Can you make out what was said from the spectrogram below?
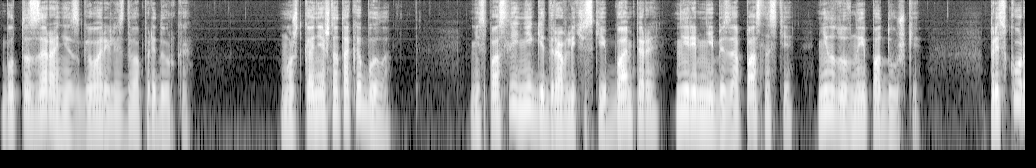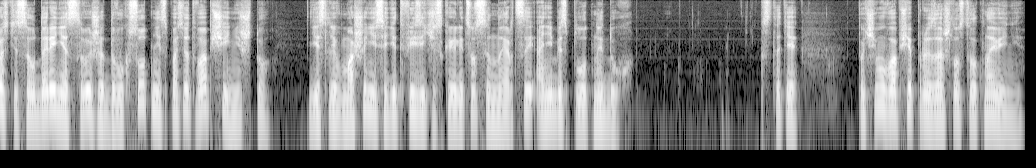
будто заранее сговорились два придурка. Может, конечно, так и было. Не спасли ни гидравлические бамперы, ни ремни безопасности, ни надувные подушки — при скорости соударения свыше 200 не спасет вообще ничто, если в машине сидит физическое лицо с инерцией, а не бесплотный дух. Кстати, почему вообще произошло столкновение?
